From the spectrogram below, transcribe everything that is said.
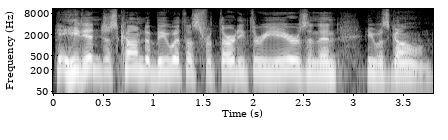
He, he didn't just come to be with us for 33 years and then he was gone.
